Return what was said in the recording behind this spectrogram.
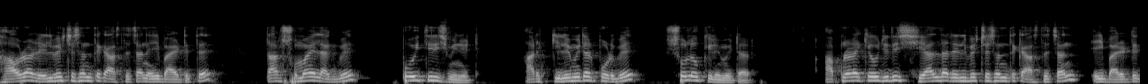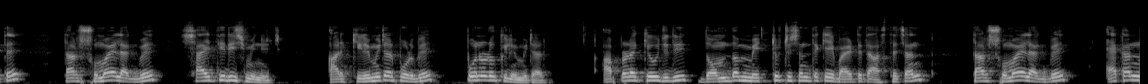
হাওড়া রেলওয়ে স্টেশন থেকে আসতে চান এই বাড়িটিতে, তার সময় লাগবে পঁয়ত্রিশ মিনিট আর কিলোমিটার পড়বে ষোলো কিলোমিটার। আপনারা কেউ যদি শিয়ালদা রেলওয়ে স্টেশন থেকে আসতে চান এই বাড়িটিতে, তার সময় লাগবে সাঁইত্রিশ মিনিট আর কিলোমিটার পড়বে পনেরো কিলোমিটার। আপনারা কেউ যদি দমদম মেট্রো স্টেশন থেকে এই বাড়িটিতে আসতে চান, তার সময় লাগবে একান্ন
